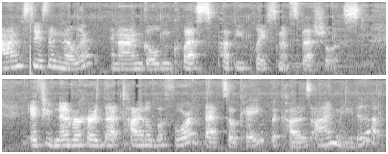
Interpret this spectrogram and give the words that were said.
I'm Susan Miller and I'm Golden Quest Puppy Placement Specialist. If you've never heard that title before, that's okay because I made it up.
